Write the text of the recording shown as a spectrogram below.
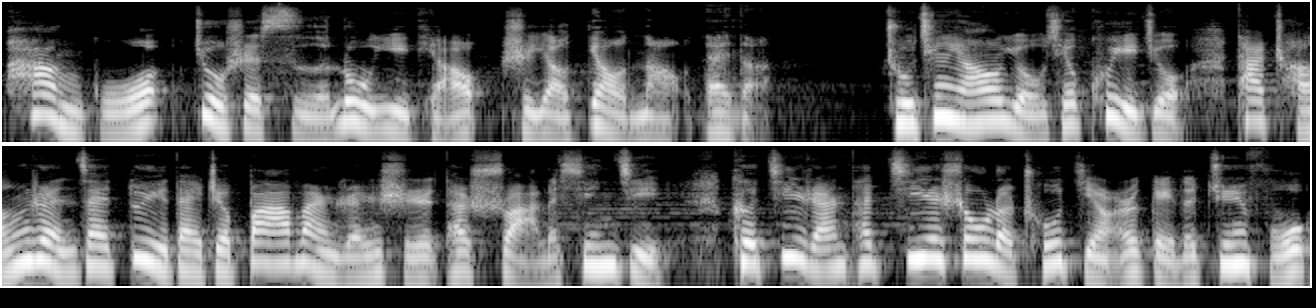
叛国就是死路一条，是要掉脑袋的。楚清瑶有些愧疚，他承认在对待这八万人时，他耍了心计。可既然他接收了楚景儿给的军服，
